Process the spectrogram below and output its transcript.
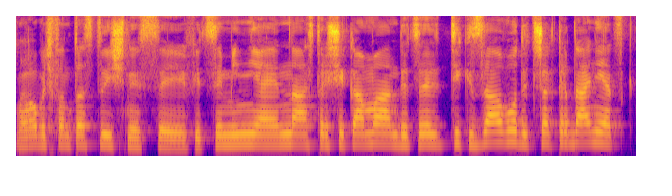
робить фантастичний сейф. І це міняє настрій команди. Це тільки заводить Шахтар Донецьк.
